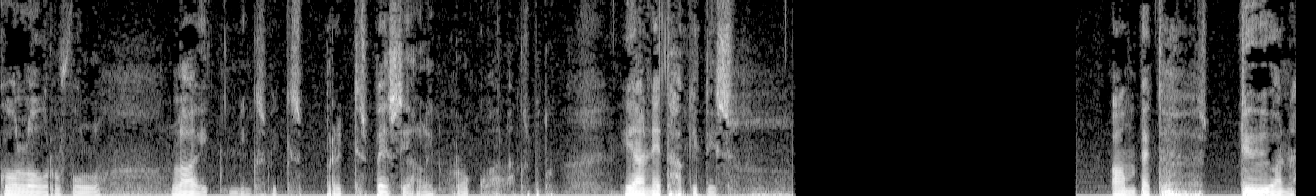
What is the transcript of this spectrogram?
colorful lightnings, which is pretty special in Rokualax. But yeah, NetHack it is. Amped 2 on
